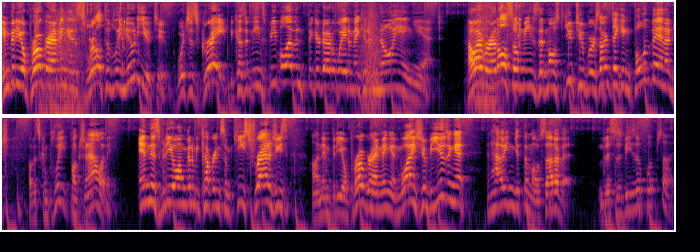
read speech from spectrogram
In-video programming is relatively new to YouTube, which is great because it means people haven't figured out a way to make it annoying yet. However, it also means that most YouTubers aren't taking full advantage of its complete functionality. In this video, I'm going to be covering some key strategies on in-video programming and why you should be using it and how you can get the most out of it. This is Viso Flipside.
